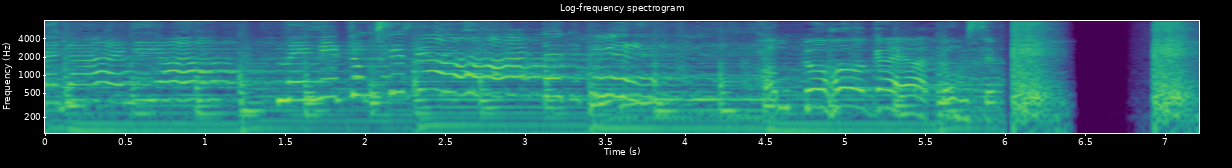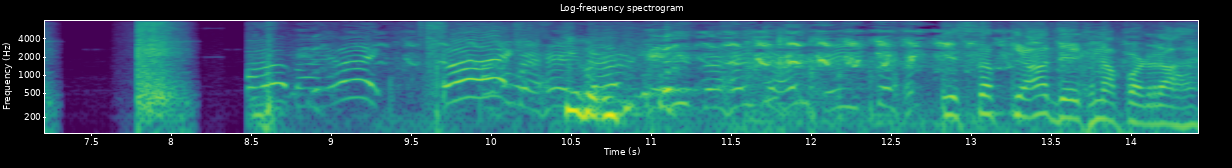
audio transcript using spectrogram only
लगा लिया मैंने तुमसे प्यार करके। हमको हो गया तुमसे। ये सब क्या देखना पड़ रहा है?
